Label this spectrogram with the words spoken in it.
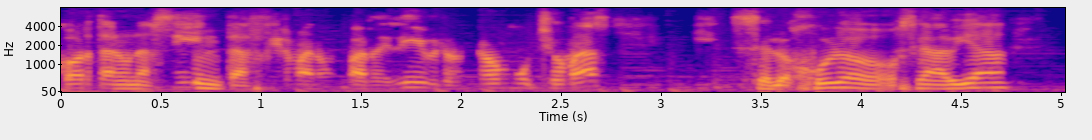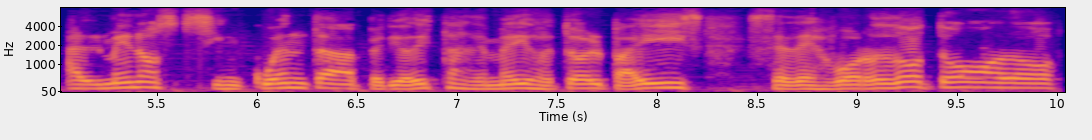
cortan una cinta, firman un par de libros, no mucho más, y se lo juro, o sea, había al menos 50 periodistas de medios de todo el país, se desbordó todo,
